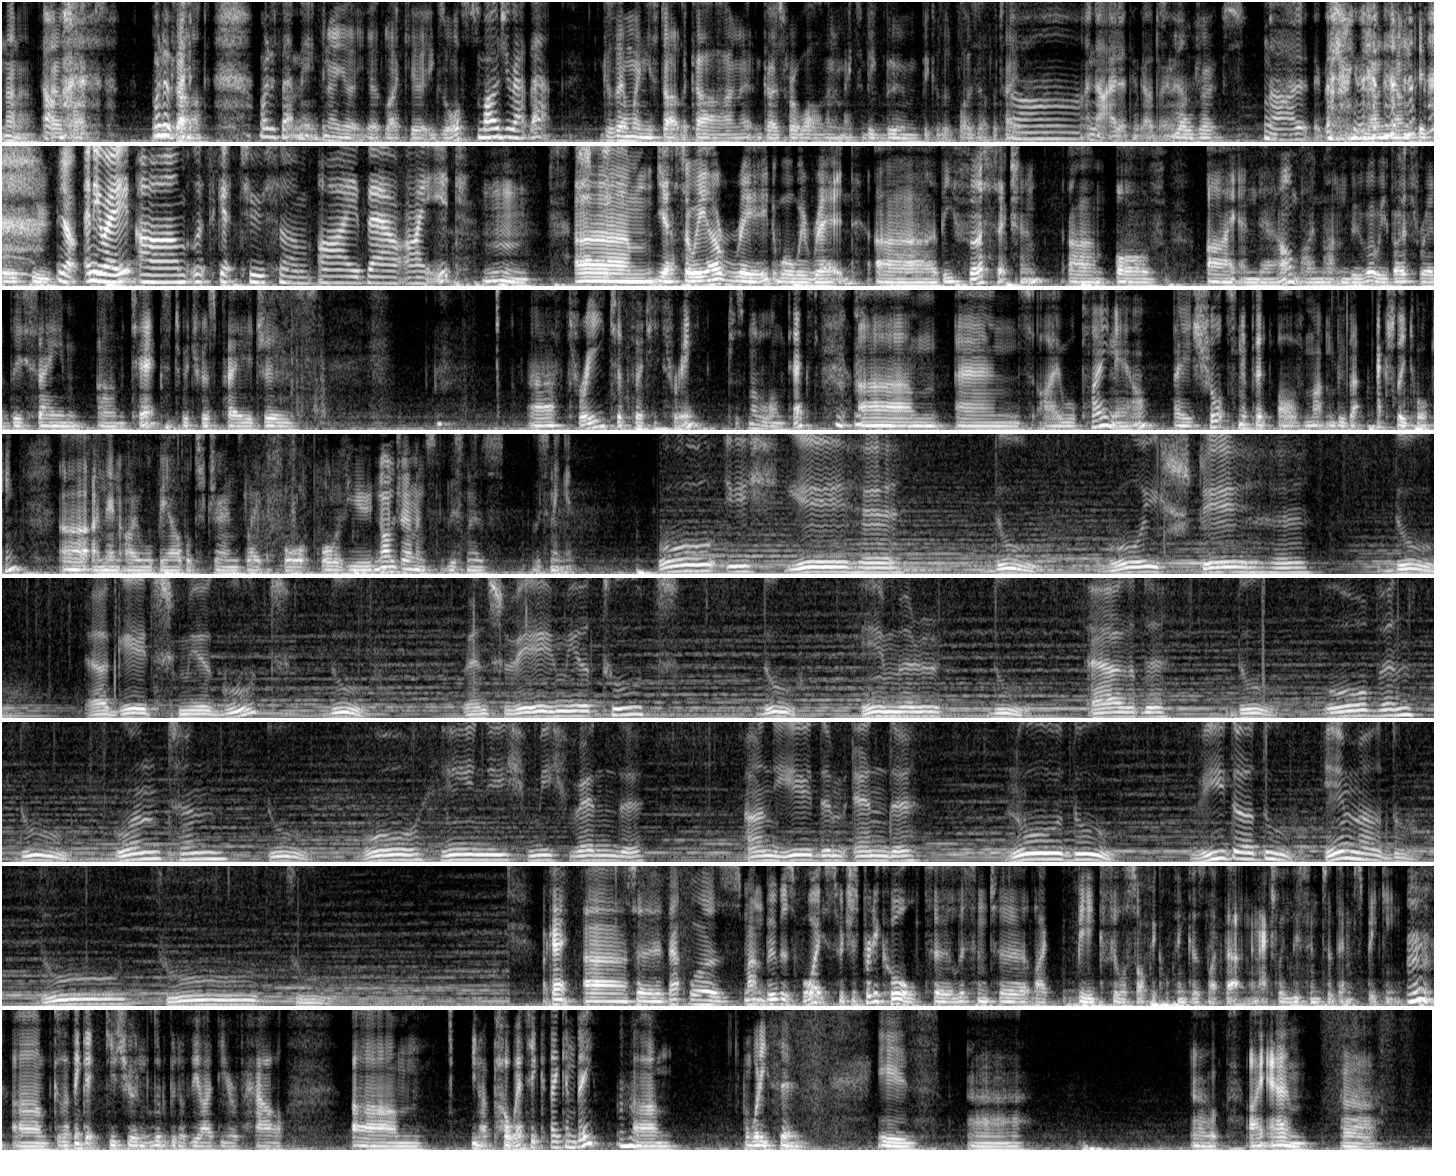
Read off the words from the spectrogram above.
no, no, Oh. What the car. What does that mean? You know, your, your, like your exhaust. Why would you wrap that? Because then when you start the car and it goes for a while, then it makes a big boom because it blows out the tape. Uh, no, I don't think doing lol that. jokes. No, I don't think they're doing that. Young, young people do. Yeah. Anyway, um, let's get to some I, thou, I, it. Mm. Um, yeah, so we are read, well, we read uh, the first section um, of I and Thou by Martin Buber. We both read the same um, text, which was pages uh, 3 to 33, which is not a long text. Um, and I will play now a short snippet of Martin Buber actually talking, uh, and then I will be able to translate for all of you non German listeners listening in. Wo ich gehe, du, wo ich stehe, du, ergeht's mir gut, du, wenn's weh mir tut, du, Himmel, du, Erde, du, oben, du, unten, du, wohin ich mich wende, an jedem Ende. Nur du, wieder du, immer du, du, du, du. Okay, uh, so that was Martin Buber's voice, which is pretty cool to listen to like big philosophical thinkers like that and actually listen to them speaking. Mm. Because I think it gives you a little bit of the idea of how, um, you know, poetic they can be. Mhm. Um, and what he says is, uh, uh, I am uh,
